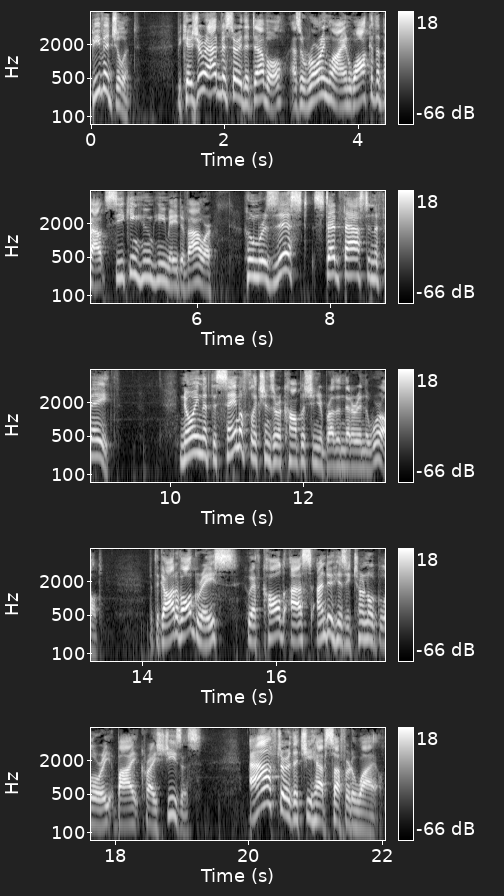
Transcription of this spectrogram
be vigilant, because your adversary the devil, as a roaring lion, walketh about, seeking whom he may devour whom resist steadfast in the faith, knowing that the same afflictions are accomplished in your brethren that are in the world. But the God of all grace, who hath called us unto his eternal glory by Christ Jesus, after that ye have suffered a while,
